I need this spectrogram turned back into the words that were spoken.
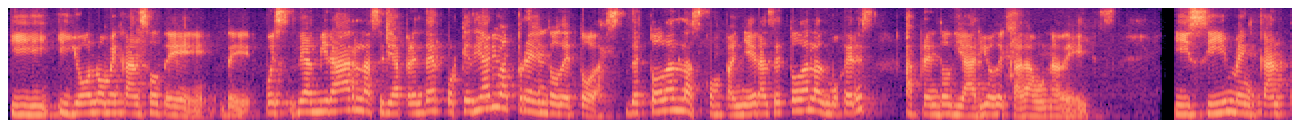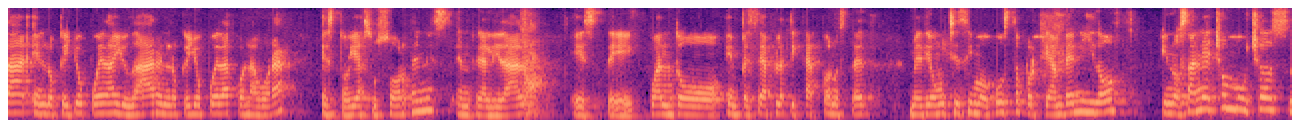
Y, yo no me canso de, de, pues, de admirarlas y de aprender, porque diario aprendo de todas, de todas las compañeras, de todas las mujeres, aprendo diario de cada una de ellas. Y sí, me encanta en lo que yo pueda ayudar, en lo que yo pueda colaborar, estoy a sus órdenes. En realidad, este, cuando empecé a platicar con usted, me dio muchísimo gusto porque han venido y nos han hecho muchos eh,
